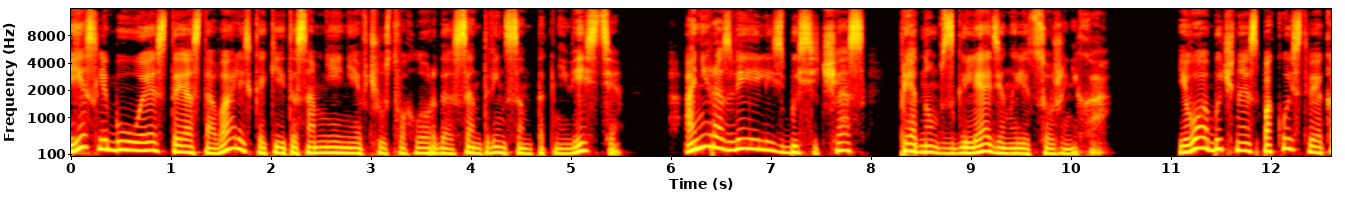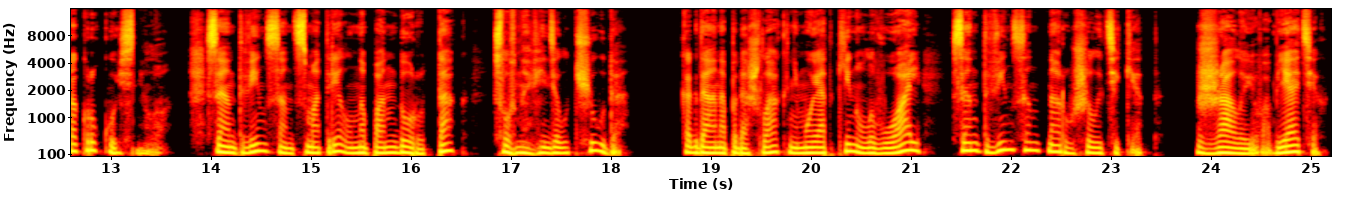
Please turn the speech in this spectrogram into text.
Если бы у Эсты оставались какие-то сомнения в чувствах лорда Сент-Винсента к невесте, они развеялись бы сейчас при одном взгляде на лицо жениха. Его обычное спокойствие как рукой сняло. Сент-Винсент смотрел на Пандору так, словно видел чудо. Когда она подошла к нему и откинула вуаль, Сент-Винсент нарушил этикет, сжал ее в объятиях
